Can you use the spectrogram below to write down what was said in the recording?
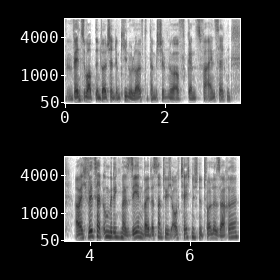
wenn es überhaupt in Deutschland im Kino läuft, dann bestimmt nur auf ganz vereinzelten. Aber ich will es halt unbedingt mal sehen, weil das natürlich auch technisch eine tolle Sache,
